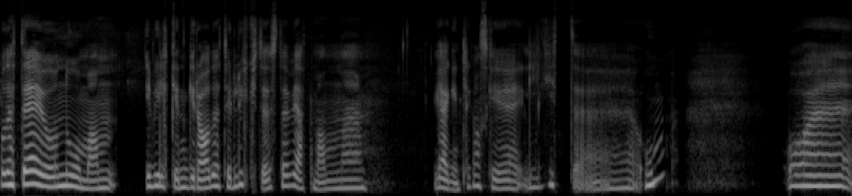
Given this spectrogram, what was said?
Og dette er jo noe man i hvilken grad dette lyktes, det vet man eh, egentlig ganske lite om. Og eh,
